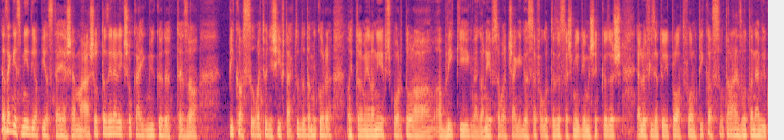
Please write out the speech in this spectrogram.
De az egész médiapiac teljesen más. Ott azért elég sokáig működött ez a Picasso, vagy hogy is hívták, tudod, amikor hogy tudom én, a népsporttól a, a Blikig, meg a Népszabadságig összefogott az összes médium, és egy közös előfizetői platform, Picasso, talán ez volt a nevük.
